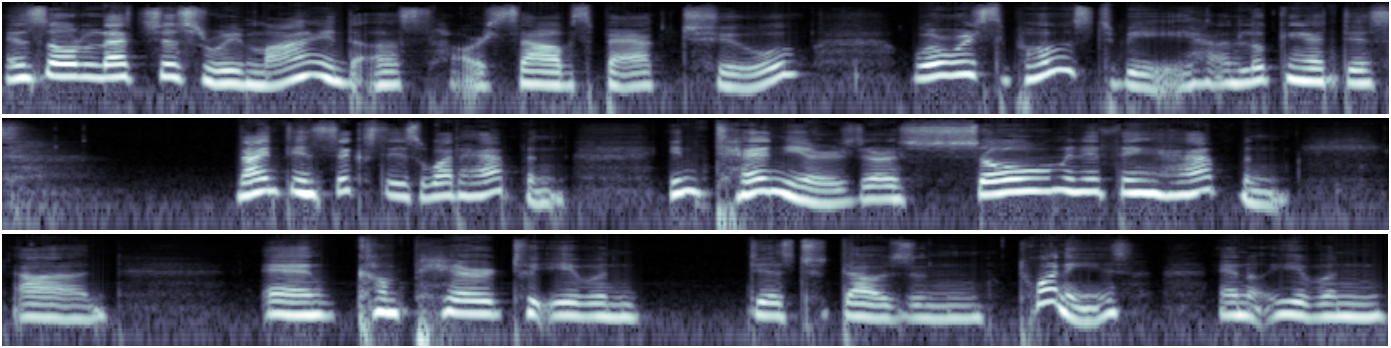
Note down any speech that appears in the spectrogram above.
And so let's just remind us ourselves back to where we're supposed to be. And looking at this 1960s, what happened? In 10 years, there are so many things happen. Uh, and compared to even this 2020s and even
